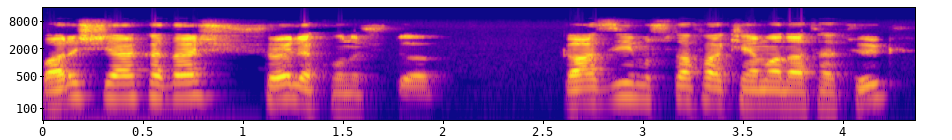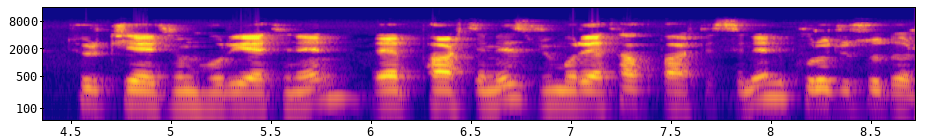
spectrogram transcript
Barış Yarkadaş şöyle konuştu. Gazi Mustafa Kemal Atatürk, Türkiye Cumhuriyeti'nin ve partimiz Cumhuriyet Halk Partisi'nin kurucusudur.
